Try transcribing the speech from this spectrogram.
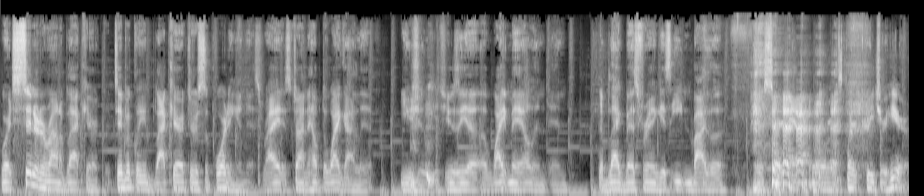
where it's centered around a black character. Typically, black character is supporting in this, right? It's trying to help the white guy live. Usually, it's usually a, a white male, and and the black best friend gets eaten by the insert animal or insert creature here.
